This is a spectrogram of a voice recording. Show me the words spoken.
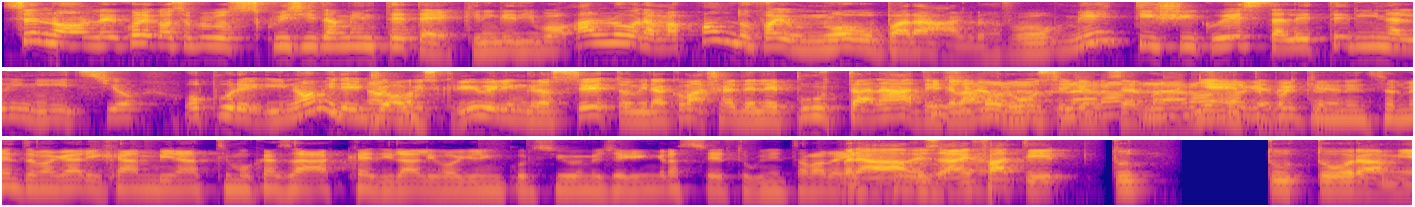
Se no, le- quelle cose proprio squisitamente tecniche, tipo, allora, ma quando fai un nuovo paragrafo, mettici questa letterina all'inizio, oppure i nomi dei No, giochi, ma- scrivili in grassetto, mi raccomando, cioè delle puttanate Che clamorose la- che la non ro- servono a roba niente. che poi perché... tendenzialmente magari cambi un attimo casacca e di là li vogliono in corsivo invece che in grassetto, quindi te la dai Bravo, esatto, eh. infatti tut- tuttora mi,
